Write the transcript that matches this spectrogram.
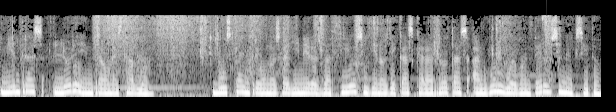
Mientras, Lore entra a un establo. Busca entre unos gallineros vacíos y llenos de cáscaras rotas algún huevo entero sin éxito.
